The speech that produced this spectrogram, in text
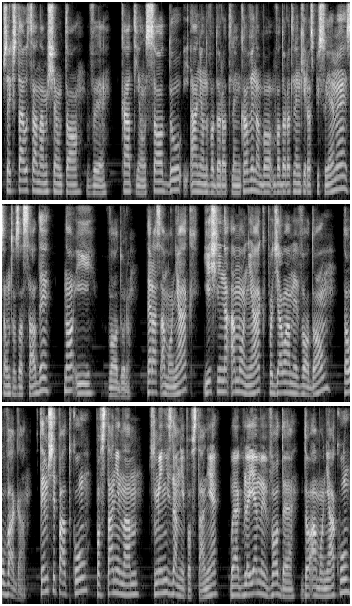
przekształca nam się to w kation sodu i anion wodorotlenkowy, no bo wodorotlenki rozpisujemy, są to zasady, no i wodór. Teraz amoniak. Jeśli na amoniak podziałamy wodą, to uwaga, w tym przypadku powstanie nam, w sumie nic nam nie powstanie, bo jak wlejemy wodę do amoniaku,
